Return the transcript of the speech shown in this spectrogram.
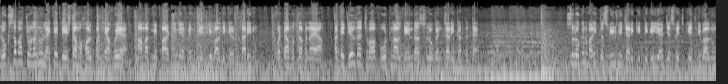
ਲੋਕ ਸਭਾ ਚੋਣਾਂ ਨੂੰ ਲੈ ਕੇ ਦੇਸ਼ ਦਾ ਮਾਹੌਲ ਪੱਖਿਆ ਹੋਇਆ ਹੈ। ਆਮ ਆਦਮੀ ਪਾਰਟੀ ਨੇ ਅਰਵਿੰਦ ਕੇਜਰੀਵਾਲ ਦੀ ਗ੍ਰਿਫਤਾਰੀ ਨੂੰ ਵੱਡਾ ਮੁੱਦਾ ਬਣਾਇਆ ਅਤੇ ਜੇਲ੍ਹ ਦਾ ਜਵਾਬ ਵੋਟ ਨਾਲ ਦੇਣ ਦਾ ਸਲੋਗਨ ਜਾਰੀ ਕਰ ਦਿੱਤਾ ਹੈ। ਸਲੋਗਨ ਵਾਲੀ ਤਸਵੀਰ ਵੀ ਜਾਰੀ ਕੀਤੀ ਗਈ ਹੈ, ਜਿਸ ਵਿੱਚ ਕੇਜਰੀਵਾਲ ਨੂੰ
